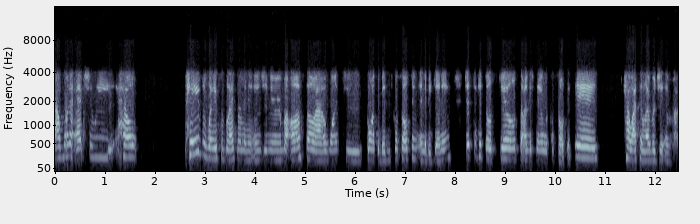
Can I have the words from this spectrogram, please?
I want to actually help pave the way for Black women in engineering, but also I want to go into business consulting in the beginning, just to get those skills to understand what consulting is, how I can leverage it in my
